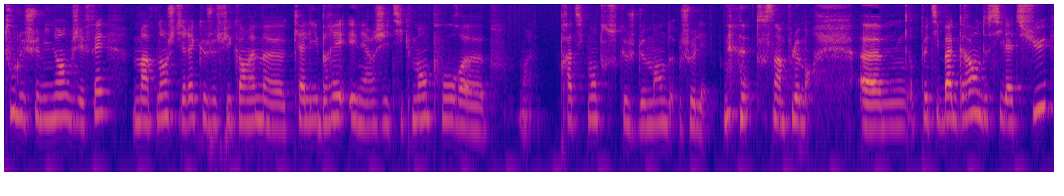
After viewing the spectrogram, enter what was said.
tout le cheminement que j'ai fait. Maintenant, je dirais que je suis quand même euh, calibrée énergétiquement pour, euh, pratiquement tout ce que je demande, je l'ai, tout simplement. Euh, petit background aussi là-dessus,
